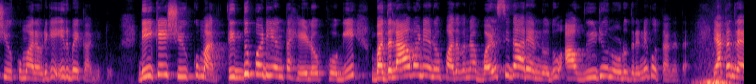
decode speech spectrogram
ಶಿವಕುಮಾರ್ ಅವರಿಗೆ ಇರಬೇಕಾಗಿತ್ತು. ಡಿ ಕೆ ಶಿವಕುಮಾರ್ ತಿದ್ದುಪಡಿ ಅಂತ ಹೇಳೋಕ್ ಹೋಗಿ ಬದಲಾವಣೆ ಅನ್ನೋ ಪದವನ್ನ ಬಳಸಿದ್ದಾರೆ ಅನ್ನೋದು ಆ ವಿಡಿಯೋ ನೋಡಿದ್ರೇನೆ ಗೊತ್ತಾಗುತ್ತೆ. ಯಾಕಂದ್ರೆ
